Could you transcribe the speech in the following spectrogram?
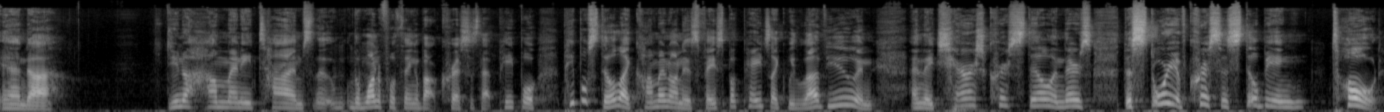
And uh, do you know how many times the, the wonderful thing about chris is that people people still like comment on his facebook page like we love you and and they cherish chris still and there's the story of chris is still being told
